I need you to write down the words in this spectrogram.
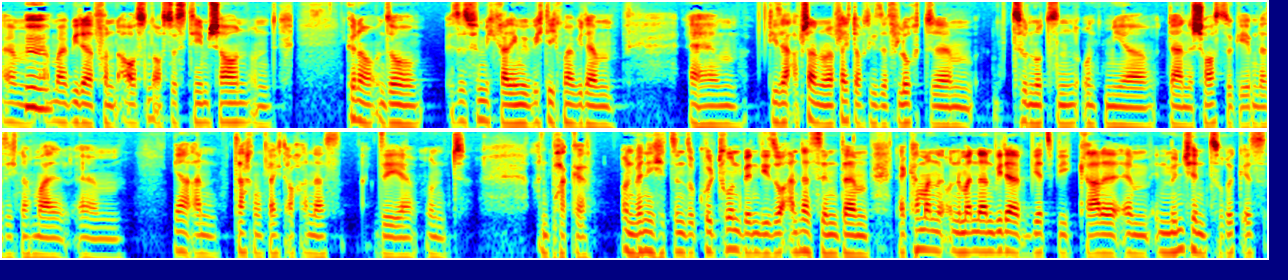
ähm, mhm. mal wieder von außen aufs System schauen und genau, und so ist es für mich gerade irgendwie wichtig, mal wieder ähm, dieser Abstand oder vielleicht auch diese Flucht ähm, zu nutzen und mir da eine Chance zu geben, dass ich nochmal ähm, ja, an Sachen vielleicht auch anders sehe und anpacke. Und wenn ich jetzt in so Kulturen bin, die so anders sind, ähm, da kann man, und man dann wieder jetzt wie gerade ähm, in München zurück ist,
